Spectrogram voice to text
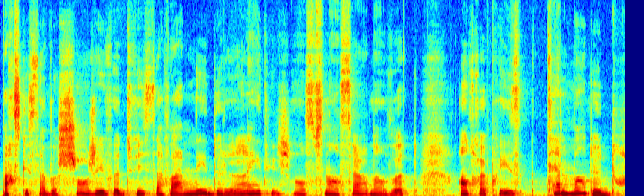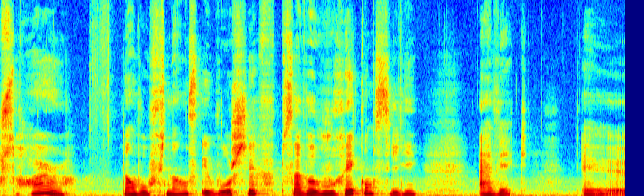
parce que ça va changer votre vie, ça va amener de l'intelligence financière dans votre entreprise, tellement de douceur dans vos finances et vos chiffres, puis ça va vous réconcilier avec euh,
